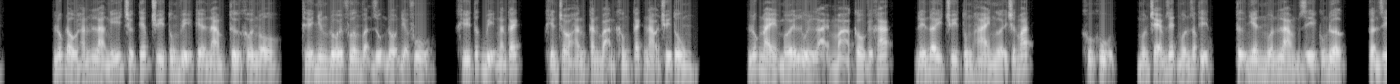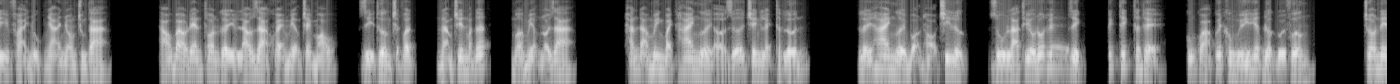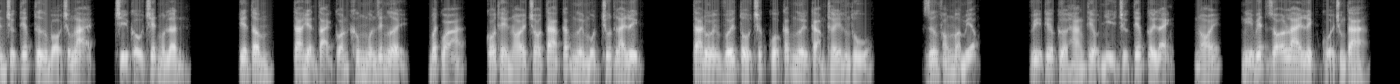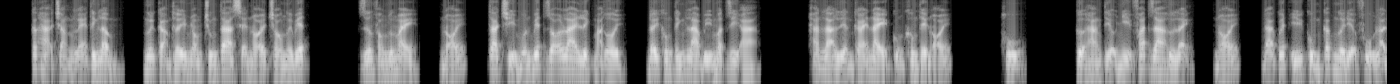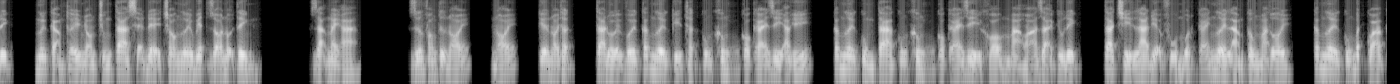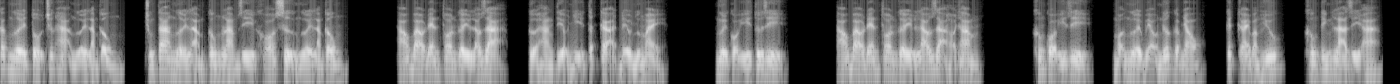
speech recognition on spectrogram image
Lúc đầu hắn là nghĩ trực tiếp truy tung vị kia nam tử khôi ngô, thế nhưng đối phương vận dụng đội địa phủ, khí tức bị ngăn cách, khiến cho hắn căn bản không cách nào truy tung. Lúc này mới lùi lại mà cầu việc khác, đến đây truy tung hai người trước mắt khu khu, muốn chém giết muốn dốc thịt, tự nhiên muốn làm gì cũng được, cần gì phải nhục nhã nhóm chúng ta. Áo bào đen thon gầy láo giả khỏe miệng chảy máu, dị thường chật vật, nằm trên mặt đất, mở miệng nói ra. Hắn đã minh bạch hai người ở giữa t r ê n lệch thật lớn. Lấy hai người bọn họ chi lực, dù là thiêu đốt huyết dịch, kích thích thân thể, cũng quả quyết không uy hiếp được đối phương. Cho nên trực tiếp từ bỏ chống lại, chỉ cầu chết một lần. Yên tâm, ta hiện tại còn không muốn giết người, bất quá, có thể nói cho ta các ngươi một chút lai lịch. Ta đối với tổ chức của các ngươi cảm thấy hứng thú. Dương phóng mở miệng vị kia cửa hàng tiểu nhị trực tiếp cười lạnh, nói, nghĩ biết rõ lai lịch của chúng ta. Các hạ chẳng lẽ tính lầm, ngươi cảm thấy nhóm chúng ta sẽ nói cho ngươi biết? Dương phóng nhớ mày, nói, ta chỉ muốn biết rõ lai lịch mà thôi, đây không tính là bí mật gì à? Hẳn là liền cái này cũng không thể nói. Hụ cửa hàng tiểu nhị phát ra hừ lạnh, nói, đã quyết ý cùng các ngươi địa phủ là địch, ngươi cảm thấy nhóm chúng ta sẽ để cho ngươi biết rõ nội tình. Dạng này a dương phóng tự nói nói, kia nói thật, ta đối với các ngươi kỳ thật cũng không có cái gì ác ý, các ngươi cùng ta cũng không có cái gì khó mà hóa giải cựu địch ta chỉ là địa phủ một cái người làm công mà thôi, các ngươi cũng bất quá các ngươi tổ chức hạ người làm công, chúng ta người làm công làm gì khó xử người làm công. Áo bào đen thon gầy láo giả, cửa hàng tiểu nhị tất cả đều nhúng mày. Ngươi có ý tứ gì? Áo bào đen thon gầy láo giả hỏi thăm. Không có ý gì, mọi người bèo nước gặp nhau, kết cái bằng hữu, không tính là gì a?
